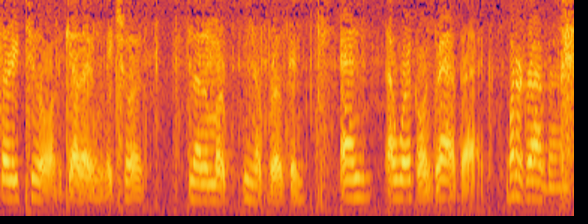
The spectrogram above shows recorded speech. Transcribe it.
32 altogether, and make sure none of them are you know broken. And I work on grab bags. What are grab bags?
